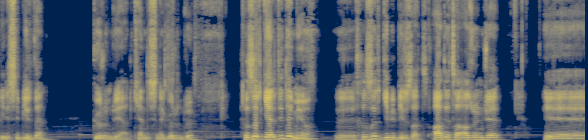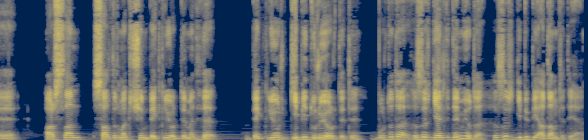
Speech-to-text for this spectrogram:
Birisi birden göründü yani kendisine göründü. Hızır geldi demiyor. E, Hızır gibi bir zat. Adeta az önce e, Arslan saldırmak için bekliyor demedi de bekliyor gibi duruyor dedi. Burada da Hızır geldi demiyor da Hızır gibi bir adam dedi yani.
